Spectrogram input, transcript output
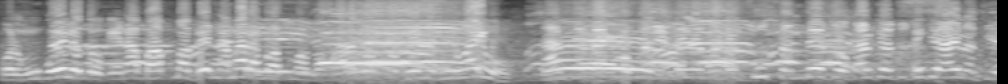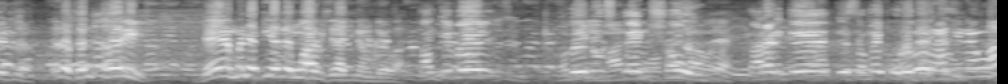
પણ હું બોલ્યો તો કે એના બાપમાં ફેર ને મારા બાપમાં. મારા બાપમાં ફેર નથી હું આવ્યો. શું સંદેશો કારણ કે હજુ સુધી આવ્યો નથી એટલે. એટલે સંતોષભાઈ જે મને કહે એટલે હું આવીશ રાજીનામું દેવા. કાંતિભાઈ હવેનું સ્ટેન્ડ શું? કારણ કે તે સમય પૂરો થઈ ગયો.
